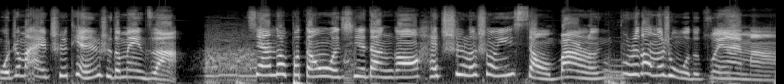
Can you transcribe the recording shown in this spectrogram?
我这么爱吃甜食的妹子啊，竟然都不等我切蛋糕，还吃了剩一小半了。你不知道那是我的最爱吗？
